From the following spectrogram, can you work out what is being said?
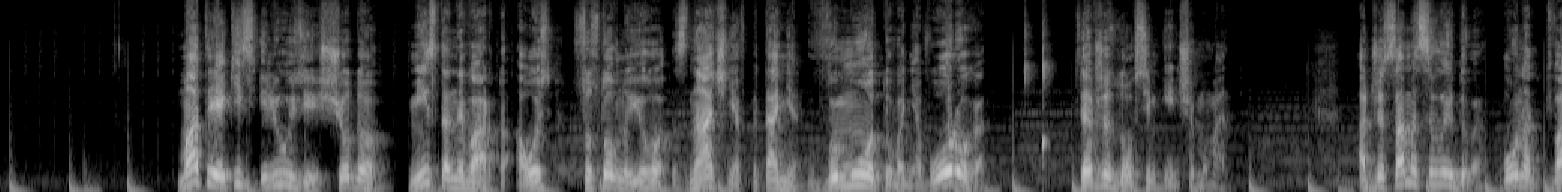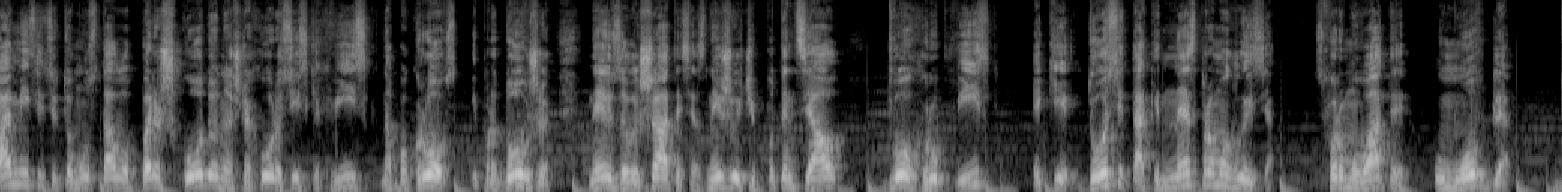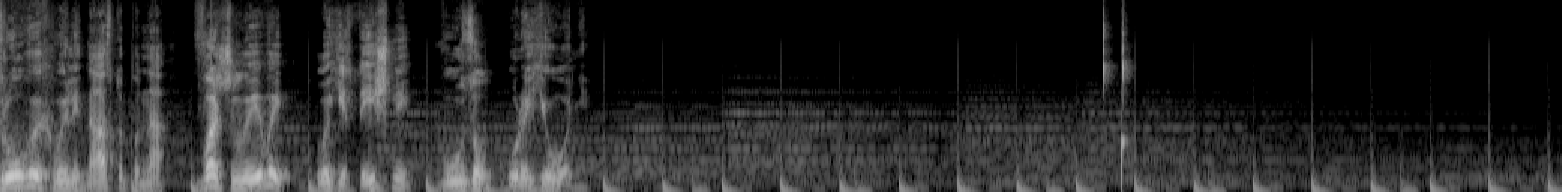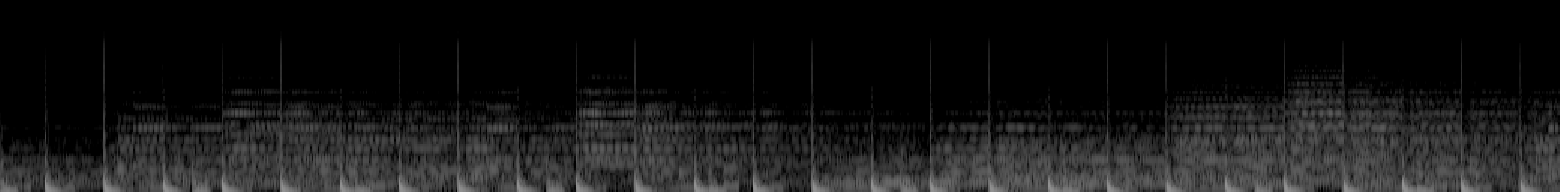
Мати якісь ілюзії щодо міста не варто, а ось стосовно його значення в питанні вимотування ворога це вже зовсім інший момент. Адже саме Селидове понад два місяці тому стало перешкодою на шляху російських військ на Покровськ і продовжує нею залишатися, знижуючи потенціал двох груп військ, які досі так і не спромоглися сформувати умов для другої хвилі наступу на важливий логістичний вузол у регіоні.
